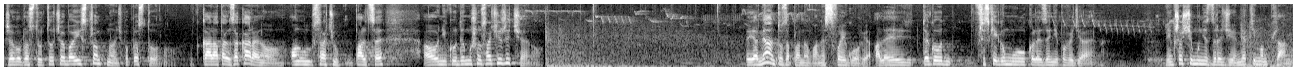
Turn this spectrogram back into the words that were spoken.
że po prostu to trzeba ich sprzątnąć, po prostu. No. Kara tak za karę, no. On stracił palce, a oni kurde muszą stracić życie, no. Ja miałem to zaplanowane w swojej głowie, ale tego wszystkiego mu koledze nie powiedziałem. W większości mu nie zdradziłem, jakie mam plany.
